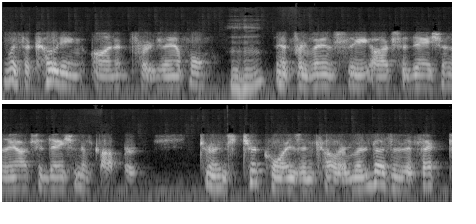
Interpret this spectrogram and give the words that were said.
with a coating on it, for example, mm-hmm. that prevents the oxidation. The oxidation of copper turns turquoise in color, but it doesn't affect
